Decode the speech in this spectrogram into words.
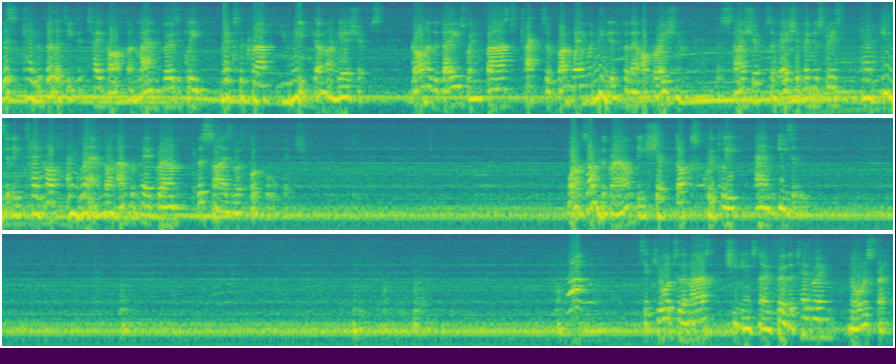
This capability to take off and land vertically makes the craft unique among airships. Gone are the days when vast tracts of runway were needed for their operation. The skyships of airship industries can easily take off and land on unprepared ground the size of a football Once on the ground, the ship docks quickly and easily. Ah! Secured to the mast, she needs no further tethering nor restraint.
